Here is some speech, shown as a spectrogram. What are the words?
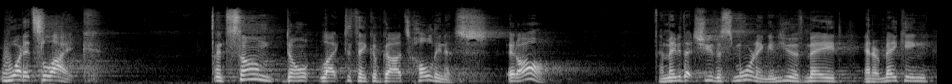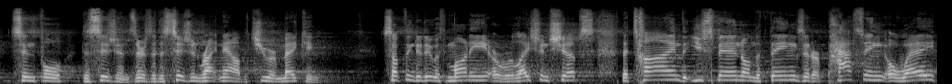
what it's like. And some don't like to think of God's holiness at all. And maybe that's you this morning, and you have made and are making sinful decisions. There's a decision right now that you are making. Something to do with money or relationships, the time that you spend on the things that are passing away.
